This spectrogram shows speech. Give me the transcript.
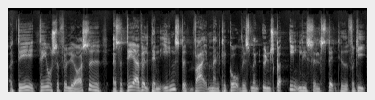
og det, det er jo selvfølgelig også, altså det er vel den eneste vej, man kan gå, hvis man ønsker egentlig selvstændighed, fordi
